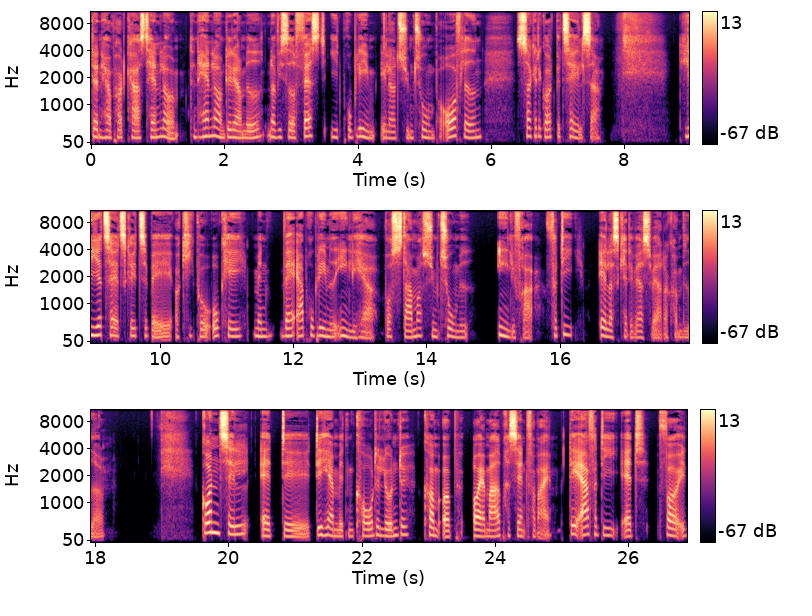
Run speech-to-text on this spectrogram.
den her podcast handler om. Den handler om det der med, når vi sidder fast i et problem eller et symptom på overfladen, så kan det godt betale sig lige at tage et skridt tilbage og kigge på, okay, men hvad er problemet egentlig her? Hvor stammer symptomet egentlig fra? Fordi ellers kan det være svært at komme videre. Grunden til, at øh, det her med den korte lunde kom op og er meget præsent for mig, det er fordi, at for et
